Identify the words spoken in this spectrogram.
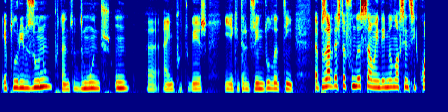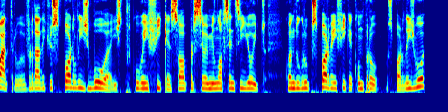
e pluribus unum, portanto, de muitos um Uh, em português e aqui traduzindo do latim. Apesar desta fundação ainda em 1904, a verdade é que o Sport Lisboa, isto porque o Benfica só apareceu em 1908, quando o grupo Sport Benfica comprou o Sport Lisboa,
